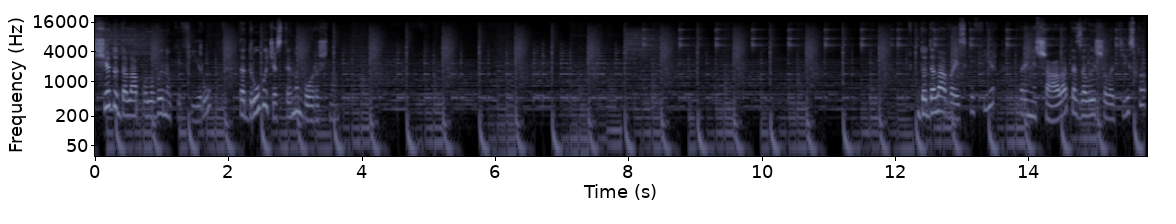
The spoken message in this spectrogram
Ще додала половину кефіру та другу частину борошна. Додала весь кефір, перемішала та залишила тісто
